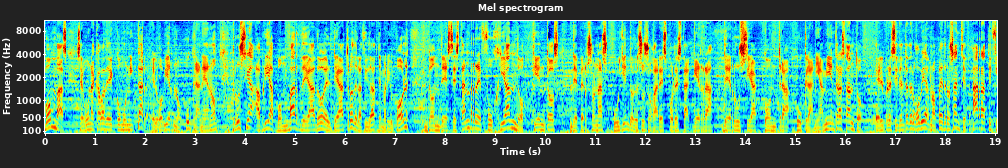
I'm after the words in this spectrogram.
bombas. Según acaba de comunicar el gobierno ucraniano, Rusia habría bombardeado el teatro de la ciudad de Mariupol, donde se están refugiando cientos de personas huyendo de sus hogares por esta guerra de Rusia contra Ucrania. Mientras tanto, el presidente del gobierno, Pedro Sánchez, ha ratificado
